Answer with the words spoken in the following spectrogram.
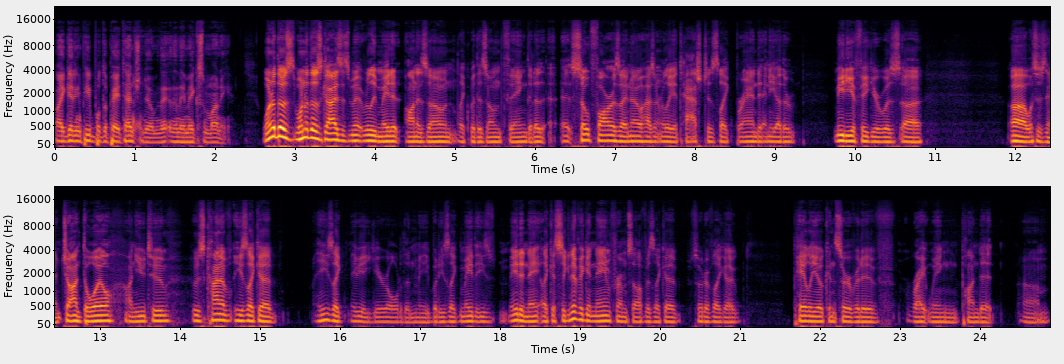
by getting people to pay attention to them, and then they make some money. one of those one of those guys that's really made it on his own, like with his own thing. That, uh, so far as I know, hasn't really attached his like brand to any other media figure. Was uh, uh, what's his name? John Doyle on YouTube, who's kind of he's like a he's like maybe a year older than me, but he's like made he's made a name like a significant name for himself as like a sort of like a paleo conservative right wing pundit, um,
